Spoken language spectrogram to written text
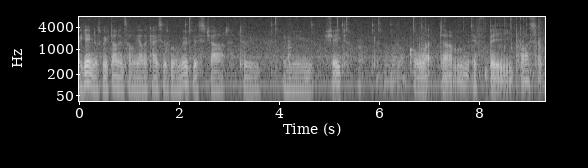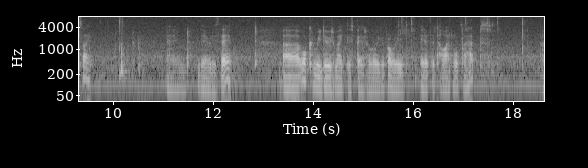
again, as we've done in some of the other cases, we'll move this chart to a new sheet. Call that um, FB price, let's say. There it is there. Uh, what can we do to make this better? Well, we could probably edit the title, perhaps. Uh,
